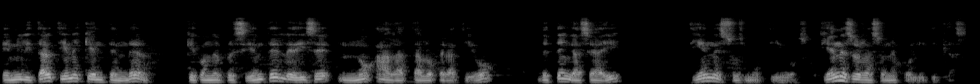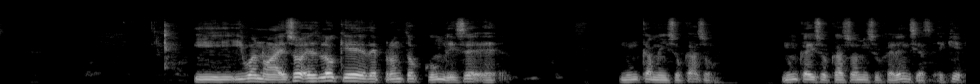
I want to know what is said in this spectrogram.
El militar tiene que entender que cuando el presidente le dice no haga tal operativo, deténgase ahí, tiene sus motivos, tiene sus razones políticas. Y, bueno, a eso es lo que de pronto Kuhn dice, eh, nunca me hizo caso nunca hizo caso a mis sugerencias. Es que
